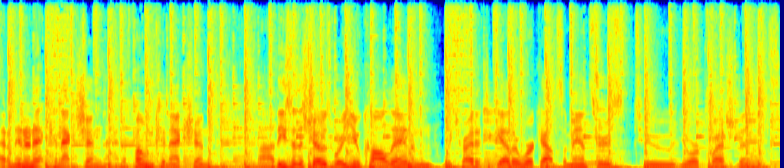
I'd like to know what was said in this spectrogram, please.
at an internet connection and a phone connection. Uh, these are the shows where you call in, and we try to together work out some answers to your questions.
